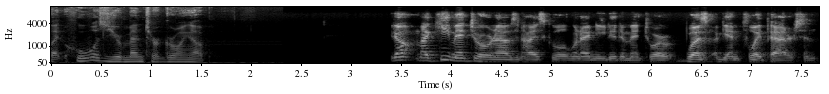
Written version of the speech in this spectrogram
but who was your mentor growing up? You know, my key mentor when I was in high school, when I needed a mentor, was again Floyd Patterson,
